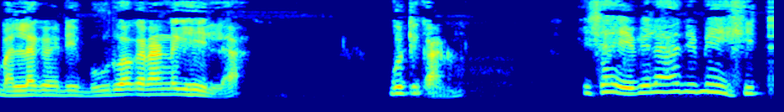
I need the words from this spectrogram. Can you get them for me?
බල්ලගේ වැඩි බූරුව කරන්න ගිහිල්ලා ගුටි කනවා. ඉතින් ඒ වෙලාවේදී මේ හිත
